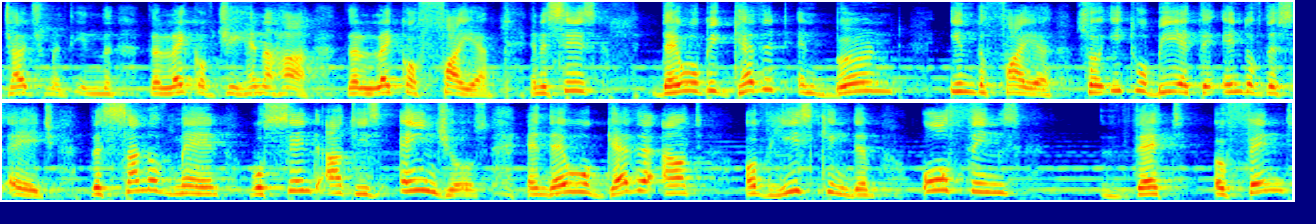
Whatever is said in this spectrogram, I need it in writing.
judgment in the, the lake of Gehenna, the lake of fire. And it says, they will be gathered and burned in the fire. So it will be at the end of this age. The Son of Man will send out his angels, and they will gather out of his kingdom all things that offend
